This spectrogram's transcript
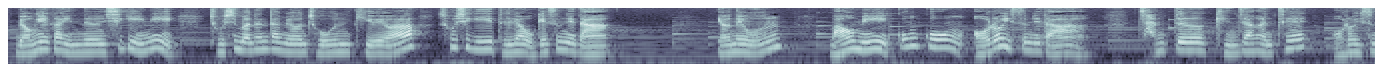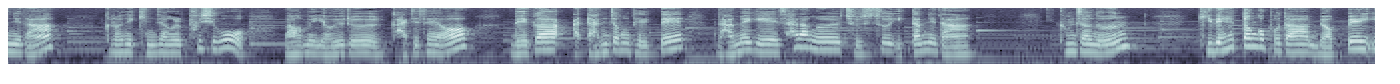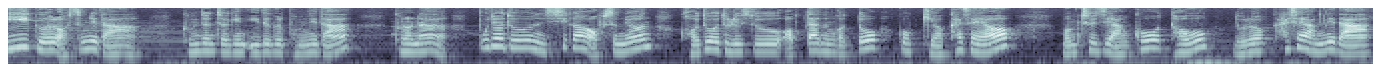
명예가 있는 시기이니 조심만 한다면 좋은 기회와 소식이 들려오겠습니다. 연애운 마음이 꽁꽁 얼어 있습니다. 잔뜩 긴장한 채 얼어 있습니다. 그러니 긴장을 푸시고 마음의 여유를 가지세요. 내가 안정될 때 남에게 사랑을 줄 수 있답니다. 금전은 기대했던 것보다 몇 배 이익을 얻습니다. 금전적인 이득을 봅니다. 그러나 뿌려둔 씨가 없으면 거두어 들일 수 없다는 것도 꼭 기억하세요. 멈추지 않고 더욱 노력하셔야 합니다.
